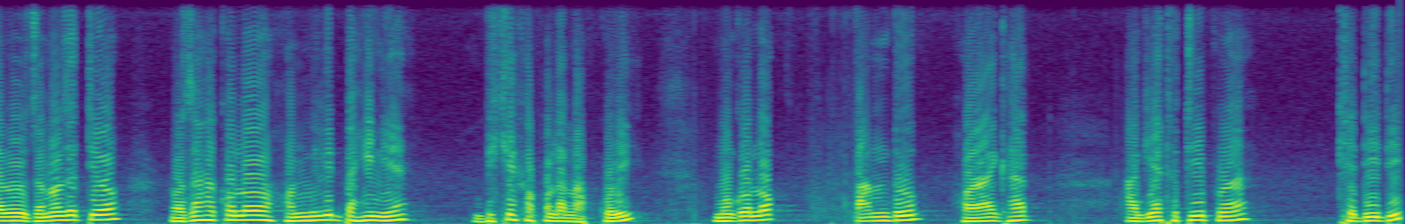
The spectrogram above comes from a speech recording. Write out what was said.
আৰু জনজাতীয় ৰজাসকলৰ সন্মিলিত বাহিনীয়ে বিশেষ সফলতা লাভ কৰি মোগলক পাণ্ডু শৰাইঘাট আগিয়াঠুটিৰ পৰা খেদি দি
